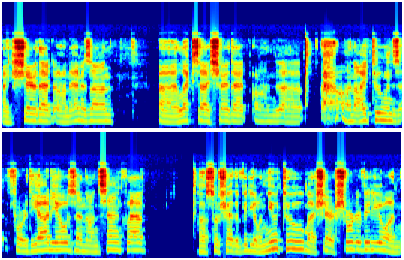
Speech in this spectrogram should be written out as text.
I share that on Amazon. Uh, Alexa I share that on uh, on iTunes for the audios and on SoundCloud. I also share the video on YouTube. I share a shorter video on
